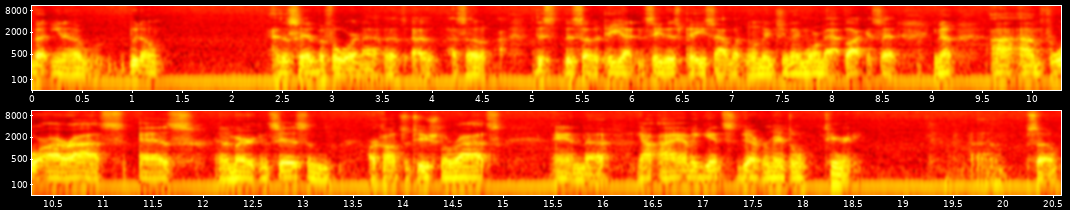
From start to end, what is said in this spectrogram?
but you know, we don't as I said before, and I, I, I, so this this other piece, I didn't see this piece. I wasn't going to mention anything more about. It. Like I said, you know, I, I'm for our rights as an American citizen, our constitutional rights, and uh, I am against governmental tyranny. Um, so,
